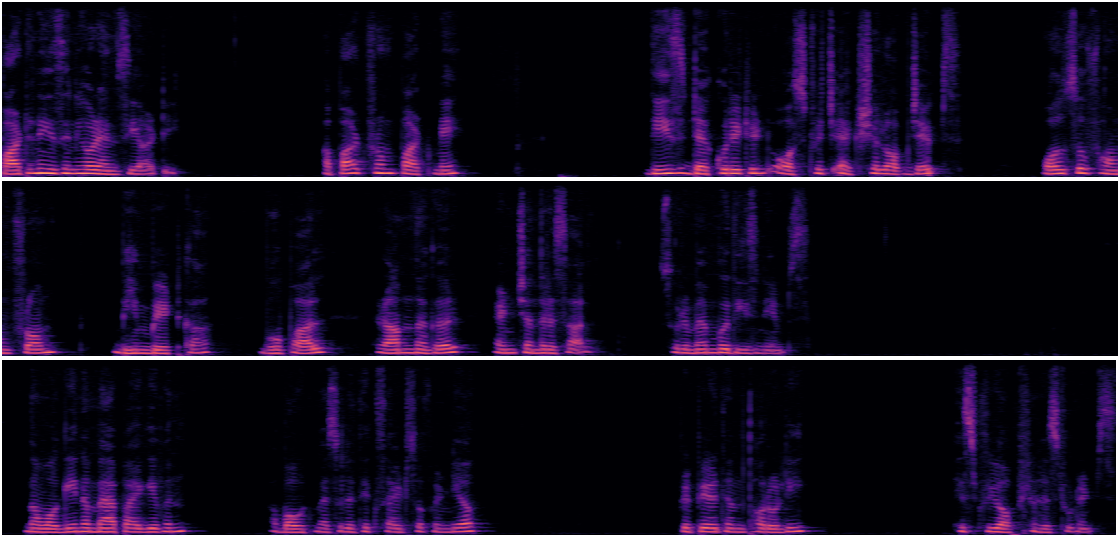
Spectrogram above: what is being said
Patne is in your NCERT. Apart from Patne, these decorated ostrich eggshell objects also found from Bhimbetka, Bhopal Ramnagar, and Chandrasal. So remember these names. Now again a map I given about Mesolithic sites of India. Prepare them thoroughly. History optional students.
